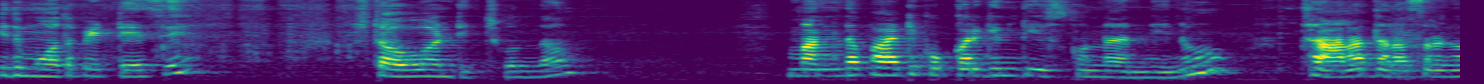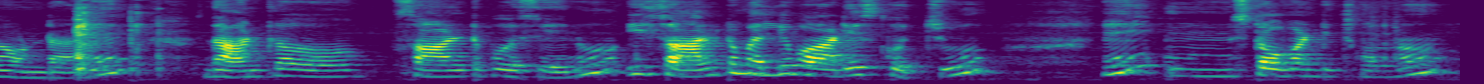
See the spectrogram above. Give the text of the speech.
ఇది మూత పెట్టేసి స్టవ్ అంటించుకుందాం. మందపాటి కుక్కర్ గిన్నె తీసుకున్నాను నేను. చాలా దలసరగా ఉండాలి. దాంట్లో సాల్ట్ పోసాను. ఈ సాల్ట్ మళ్ళీ వాడేసుకోవచ్చు. స్టవ్ అంటించుకుందాం.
